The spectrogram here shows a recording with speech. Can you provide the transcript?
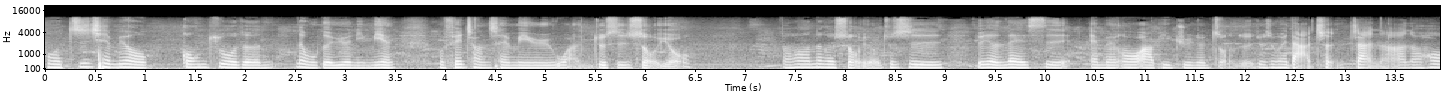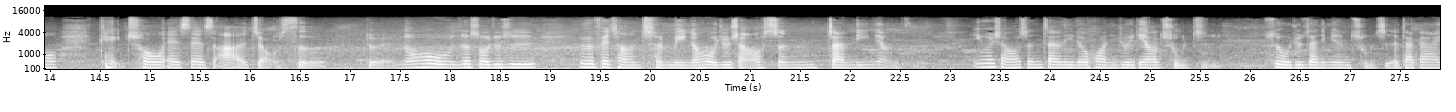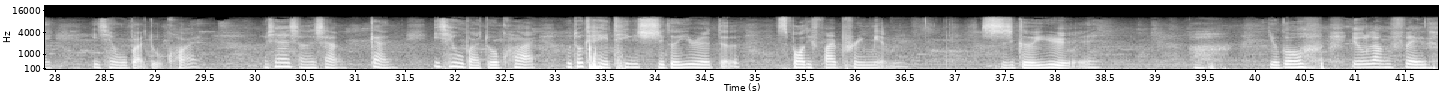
我之前没有工作的那五个月里面，我非常沉迷于玩就是手游，然后那个手游就是有点类似 M N O R P G 那种的，就是会打城战啊，然后可以抽 S S R 的角色，对，然后那时候就是因为非常沉迷，然后我就想要升战力那样子，因为想要升战力的话，你就一定要储值，所以我就在里面储值了大概一千五百多块。我现在想想，干一千五百多块，我都可以听十个月的 Spotify Premium，十个月啊，有够有浪费的。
